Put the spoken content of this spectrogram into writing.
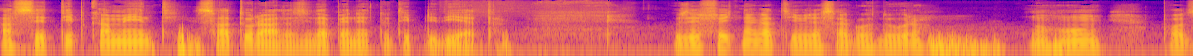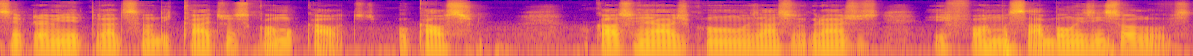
a ser tipicamente saturadas, independente do tipo de dieta. Os efeitos negativos dessa gordura no rumen podem ser prevenidos pela adição de cátions como o cálcio. O cálcio reage com os ácidos graxos e forma sabões insolúveis,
